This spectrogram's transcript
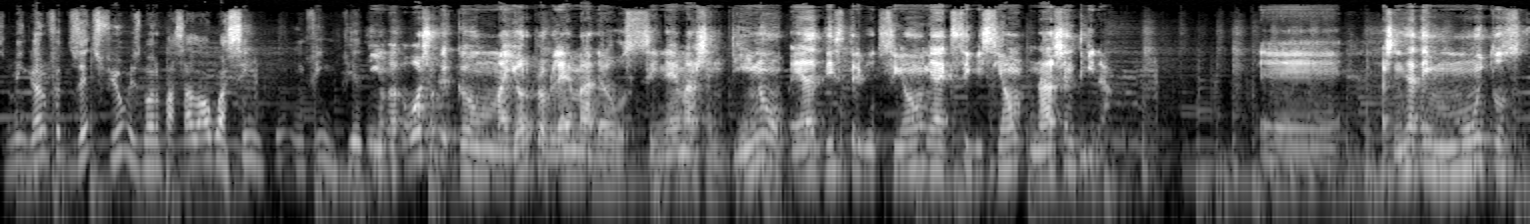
Se não me engano, foi 200 filmes no ano passado, algo assim. Enfim, via. Eu acho que, o maior problema do cinema argentino é a distribuição e a exibição na Argentina. É, a Argentina tem muitos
